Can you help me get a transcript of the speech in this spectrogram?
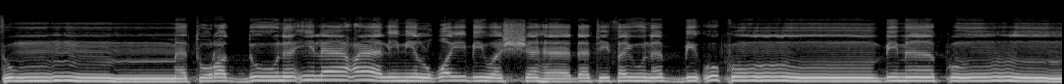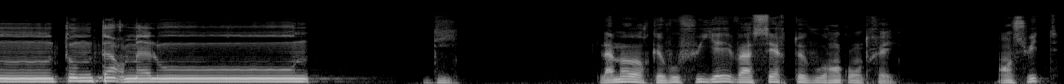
ثم تردون إلى عالم الغيب والشهادة فينبئكم بما كنتم تعملون Dis, la mort que vous fuyez va certes vous rencontrer. Ensuite,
